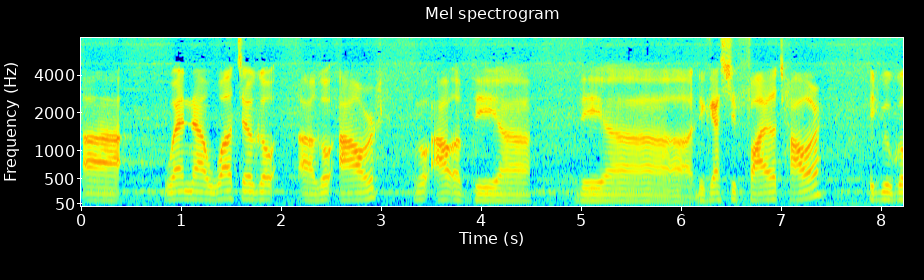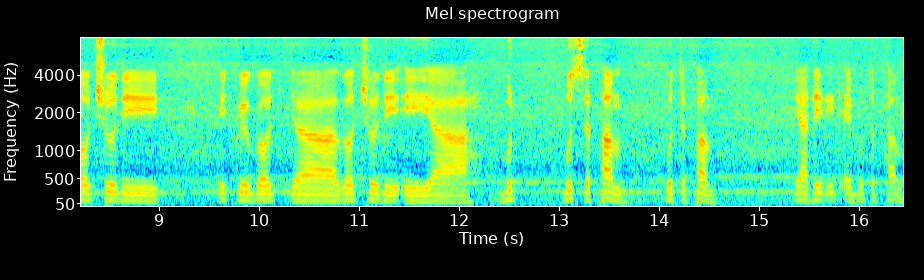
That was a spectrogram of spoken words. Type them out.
uh, when uh, water go uh, go out go out of the uh, the uh, the gasifier tower it will go to the it will go uh, go to the uh, boot boost the pump boot the pump. Yeah it, it, it boot the pump.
